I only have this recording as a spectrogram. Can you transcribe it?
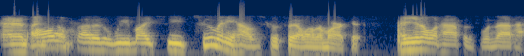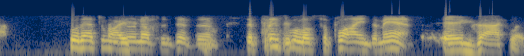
and all of a sudden we might see too many houses for sale on the market, and you know what happens when that happens. Well, that's when we Price. learn up the, the the principle of supply and demand. Exactly,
